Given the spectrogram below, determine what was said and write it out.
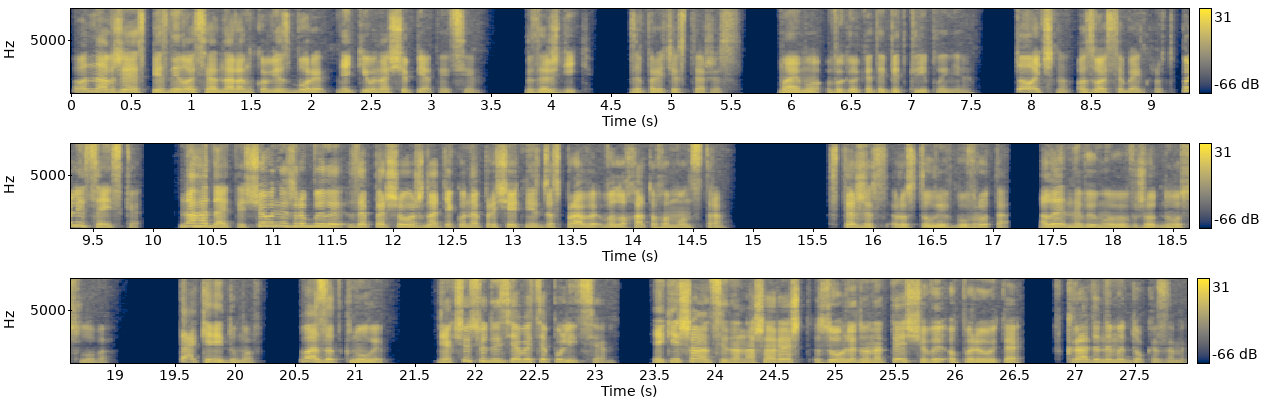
Вона вже спізнилася на ранкові збори, які у нас щоп'ятниці. Заждіть, заперечив Стержес. Маємо викликати підкріплення. Точно, озвався Бенкрофт. Поліцейське. Нагадайте, що вони зробили за першого ж натяку на причетність до справи волохатого монстра. Стержес розтулив був рота, але не вимовив жодного слова. Так я й думав. Вас заткнули. Якщо сюди з'явиться поліція, які шанси на наш арешт з огляду на те, що ви оперуєте вкраденими доказами?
